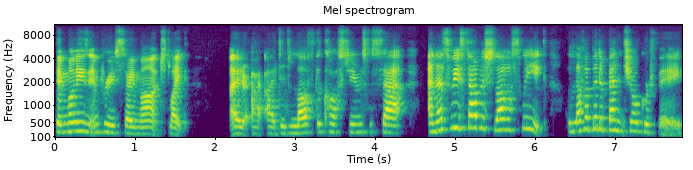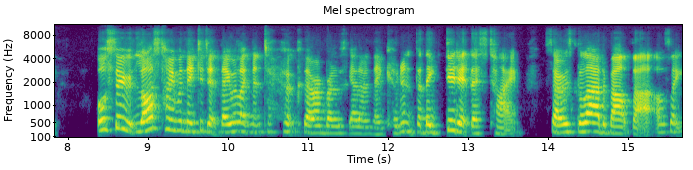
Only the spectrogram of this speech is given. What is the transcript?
So Molly's improved so much. Like I, I, I did love the costumes, the set, and as we established last week, love a bit of bench geography. Also, last time when they did it, they were like meant to hook their umbrellas together and they couldn't, but they did it this time. So I was glad about that. I was like,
